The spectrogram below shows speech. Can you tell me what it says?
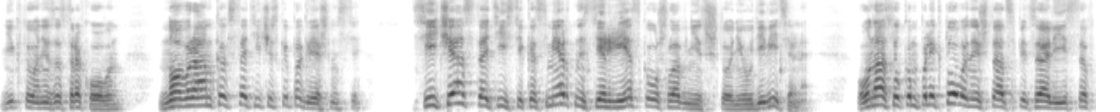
Никто не застрахован. Но в рамках статической погрешности. Сейчас статистика смертности резко ушла вниз, что неудивительно. У нас укомплектованный штат специалистов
